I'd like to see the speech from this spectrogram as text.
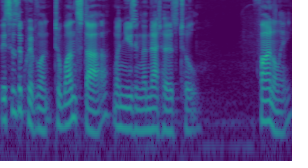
This is equivalent to one star when using the NatHERS tool. Finally,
